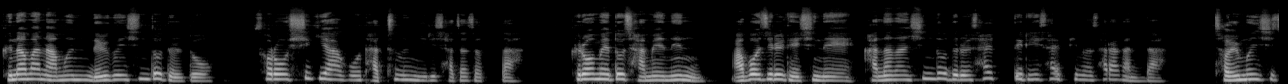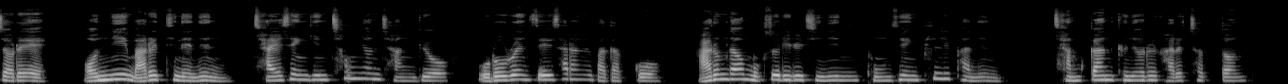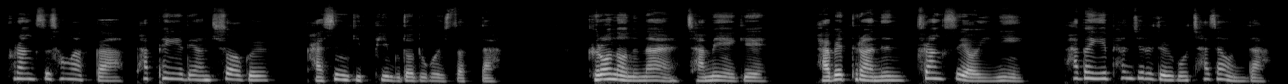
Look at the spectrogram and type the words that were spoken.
그나마 남은 늙은 신도들도 서로 시기하고 다투는 일이 잦아졌다. 그럼에도 자매는 아버지를 대신해 가난한 신도들을 살뜰히 살피며 살아간다. 젊은 시절에 언니 마르티네는 잘생긴 청년 장교 로렌스의 사랑을 받았고 아름다운 목소리를 지닌 동생 필리파는 잠깐 그녀를 가르쳤던 프랑스 성악가 파팽에 대한 추억을 가슴 깊이 묻어두고 있었다. 그런 어느 날 자매에게 바베트라는 프랑스 여인이 파뱅의 편지를 들고 찾아온다.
